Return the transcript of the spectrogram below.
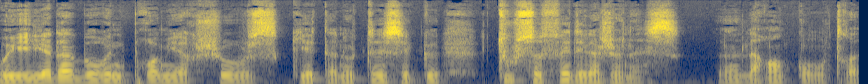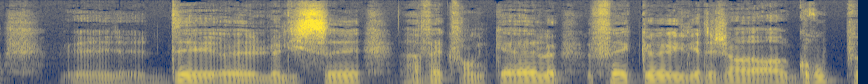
Oui, il y a d'abord une première chose qui est à noter, c'est que tout se fait dès la jeunesse. hein, la rencontre dès euh, le lycée avec Frankel fait qu'il y a déjà un groupe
